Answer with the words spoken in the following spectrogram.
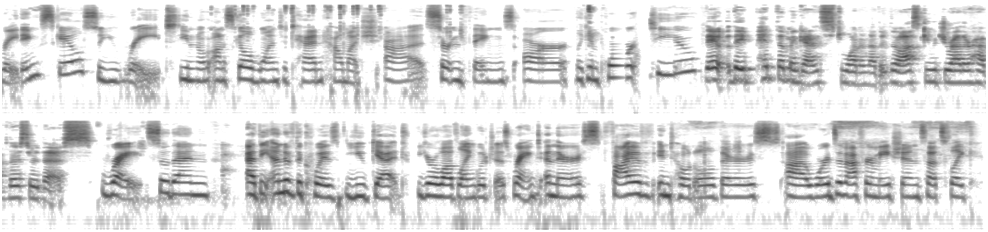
rating scale. So you rate, you know, on a scale of one to ten, how much uh, certain things are like important to you. they, they pit them against one another they'll ask you would you rather have this or this Right. So then at the end of the quiz, you get your love languages ranked, and there's five in total. There's uh, words of affirmation. So that's like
